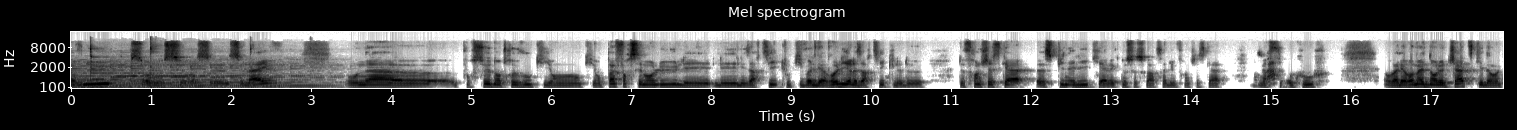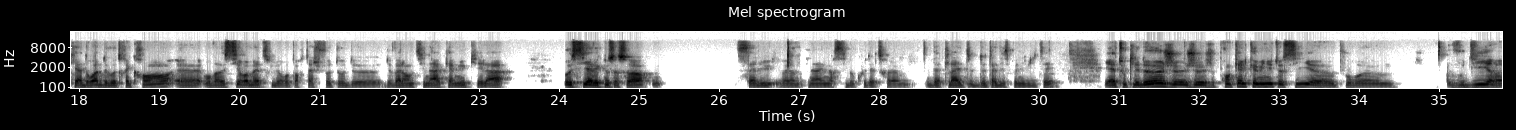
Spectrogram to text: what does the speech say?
bienvenue sur, sur ce, live. On a, euh, pour ceux d'entre vous qui n'ont qui ont pas forcément lu les, les, articles ou qui veulent les relire, les articles de, de, Francesca euh, Spinelli qui est avec nous ce soir. Salut Francesca, merci beaucoup. On va les remettre dans le chat qui est, dans, qui est à droite de votre écran. Euh, on va aussi remettre le reportage photo de, de Valentina Camus qui est là aussi avec nous ce soir. Salut Valentina et merci beaucoup d'être euh, là et de ta disponibilité. Et à toutes les deux, je, prends quelques minutes aussi euh, pour euh, vous dire,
